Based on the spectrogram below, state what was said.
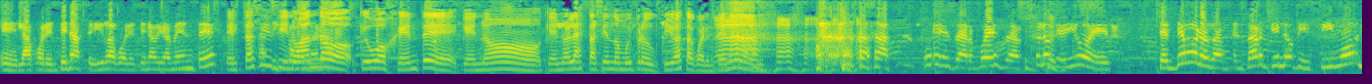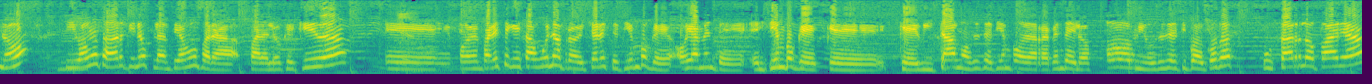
eh, la cuarentena, seguir la cuarentena obviamente. ¿Estás insinuando que hubo gente que no que no la está haciendo muy productiva esta cuarentena? puede ser, puede ser. Yo lo que digo es, sentémonos a pensar qué es lo que hicimos, ¿no? Y vamos a ver qué nos planteamos para, para lo que queda eh, porque me parece que está bueno aprovechar este tiempo que obviamente el tiempo que, que, evitamos, ese tiempo de repente de los ómnibus, ese tipo de cosas, usarlo para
